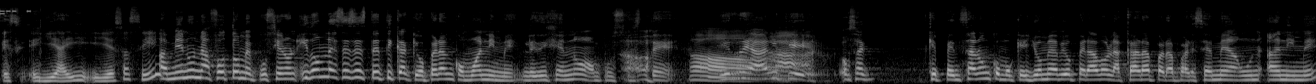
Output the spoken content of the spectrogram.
es, y ahí, y es así. A mí en una foto me pusieron, ¿y dónde es esa estética que operan como anime? Le dije, no, pues este, Ah. es real que, o sea, que pensaron como que yo me había operado la cara para parecerme a un anime.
